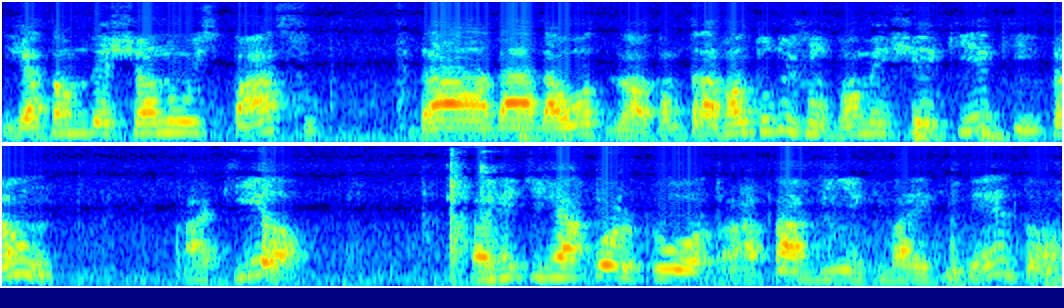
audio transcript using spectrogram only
e já estamos deixando o espaço da, da, da outra. Estamos travando tudo junto. Vamos mexer aqui e aqui. Então, aqui ó, a gente já cortou a tabinha que vai aqui dentro, ó.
